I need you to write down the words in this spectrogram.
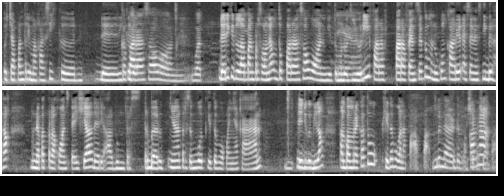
ucapan terima kasih ke dari ke ke- para Sowon buat dari kedelapan personel untuk para Sowon gitu. Menurut Iya. Yuri, para para fansnya tuh mendukung karir SNSD berhak mendapat perlakuan spesial dari album ters- terbarunya tersebut gitu pokoknya kan. Dia juga bilang tanpa mereka tuh kita bukan apa-apa. gitu. benar Kita bukan karena siapa-siapa.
